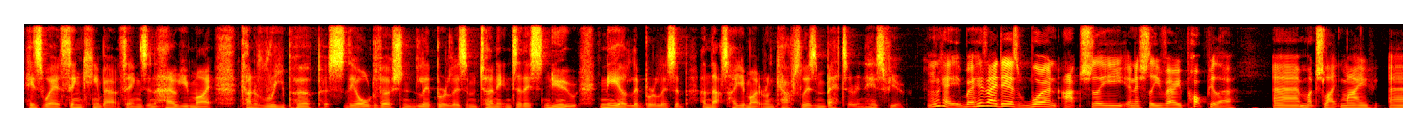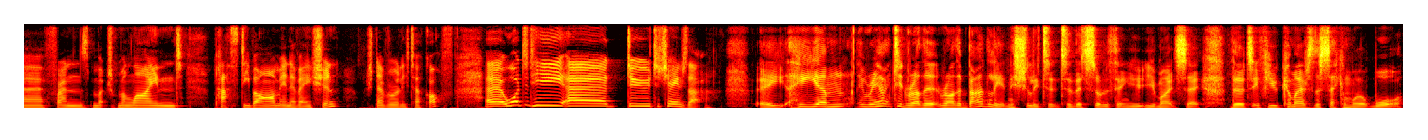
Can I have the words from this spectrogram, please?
his way of thinking about things and how you might kind of repurpose the old version of liberalism, turn it into this new neoliberalism, and that's how you might run capitalism better, in his view. Okay, but his ideas weren't actually initially very popular. Uh, much like my uh, friend's much maligned pasty balm innovation, which never really took off. Uh, what did he uh, do to change that? He he, um, he reacted rather rather badly initially to, to this sort of thing. You, you might say that if you come out of the Second World War,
